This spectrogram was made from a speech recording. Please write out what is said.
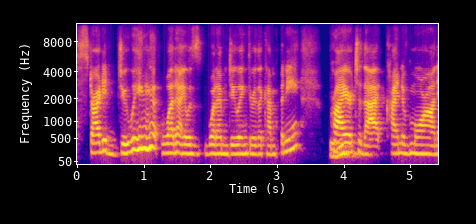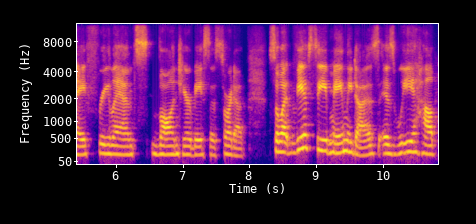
started doing what I was what I'm doing through the company prior to that kind of more on a freelance volunteer basis sort of so what vfc mainly does is we help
